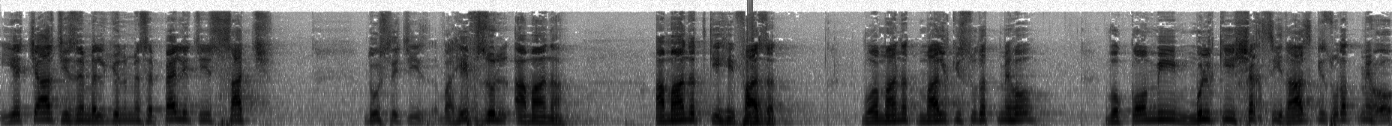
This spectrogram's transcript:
یہ چار چیزیں مل گئی، ان میں سے پہلی چیز سچ، دوسری چیز وہ حفظ الامانہ، امانت کی حفاظت۔ وہ امانت مال کی صورت میں ہو، وہ قومی ملکی شخصی راز کی صورت میں ہو،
